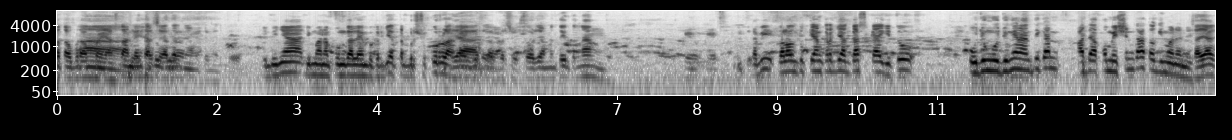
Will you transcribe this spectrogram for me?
atau berapa ya Ah, standar sekitar- satu sekitarnya bulan. macam itu. Intinya di mana pun kalian bekerja tetap bersyukur lah Ya, kayak gitu tetap ya. bersyukur. Yang penting tenang. Oke oke. Tapi kalau untuk yang kerja gas kayak gitu, ujung-ujungnya nanti kan ada commission kah atau gimana nih? Saya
